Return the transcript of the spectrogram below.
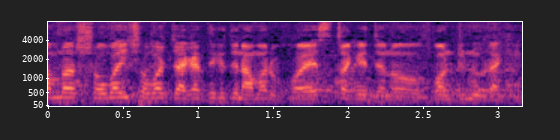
আমরা সবাই সবার জায়গা থেকে যেন আমার ভয়েসটাকে যেন কন্টিনিউ রাখি।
